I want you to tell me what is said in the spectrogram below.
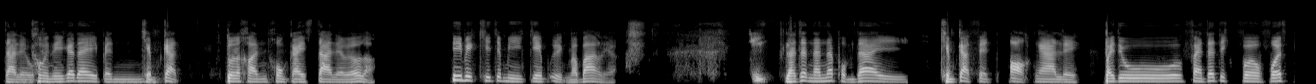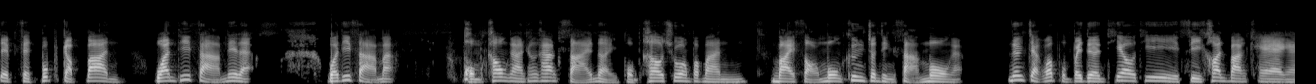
สตาร์เร็วครั้งนี้ก็ได้เป็นเข็มกัดตัวละครโฮงไกสตาร์เร็วแล้วเหรอ นี่ไม่คิดจะมีเกมอื่นมาบ้างเลยอะหลังจากนั้นนะผมได้เข็มกัดเสร็จออกงานเลย ไปดู Fantastic Four First Step เสร็จปุ๊บกลับบ้าน วันที่สามนี่แหละ วันที่สามอะ ผมเข้างานค่อนข้างสายหน่อย ผมเข้าช่วงประมาณบ่ายสองโมงครึ่งจนถึงสามโมงอะ เนื่องจากว่าผมไปเดินเที่ยวที่ซีคอนบางแคไง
